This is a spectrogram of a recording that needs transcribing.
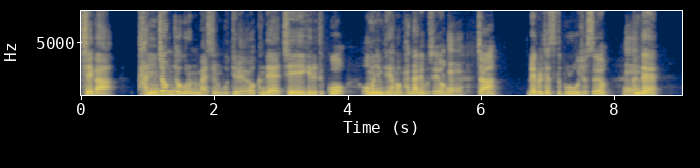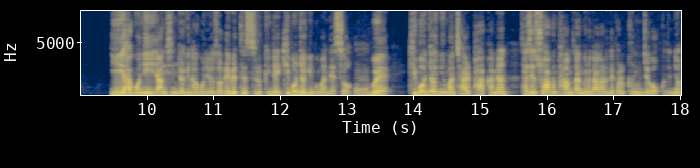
제가 단정적으로는 말씀을 못 드려요. 근데 제 얘기를 듣고 어머님들이 한번 판단해 보세요. 네. 자, 레벨 테스트 보러 오셨어요. 네. 근데 이 학원이 양심적인 학원이어서 레벨 테스트를 굉장히 기본적인 것만 냈어. 음. 왜? 기본적인 것만 잘 파악하면 사실 수학은 다음 단계로 나가는데 별 큰 문제가 없거든요.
